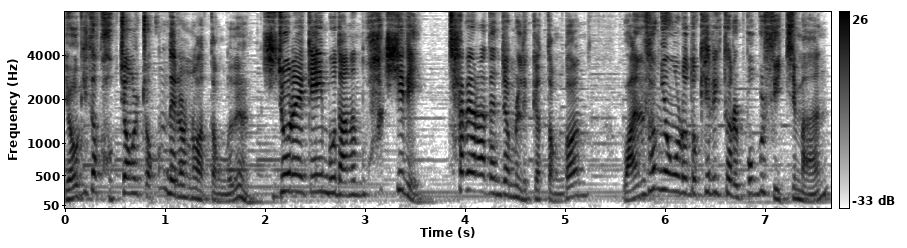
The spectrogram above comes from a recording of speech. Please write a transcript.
여기서 걱정을 조금 내려놓았던 것은 기존의 게임보다는 확실히 차별화된 점을 느꼈던 건 완성형으로도 캐릭터를 뽑을 수 있지만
